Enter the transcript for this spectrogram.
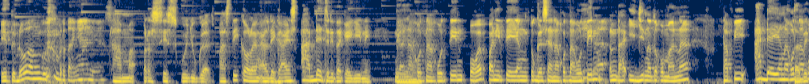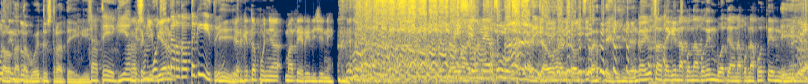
Itu doang gue pertanyaannya sama persis gue juga pasti kalau yang LDKS ada cerita kayak gini nggak Iya. nakut-nakutin pokoknya panitia yang tugasnya nakut-nakutin entah izin atau ke mana tapi ada yang Tapi kalau kata gue itu strategi. Strategi hampir Strategi semua biar- cerita rata-rata gitu ya. Iya. biar kita punya materi di sini Visioner sekali. Jauhan dong strateginya. Enggak itu strategi nakut-nakutin buat yang nakut-nakutin. Iya.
